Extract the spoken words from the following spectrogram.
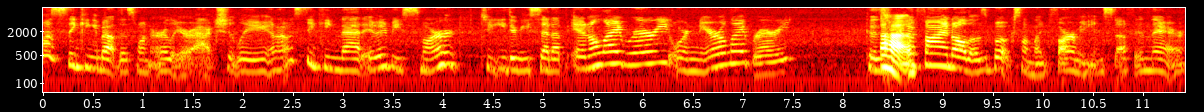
I was thinking about this one earlier, actually, and I was thinking that it would be smart to either be set up in a library or near a library. Because Uh-huh. you're going to find all those books on, like, farming and stuff in there.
